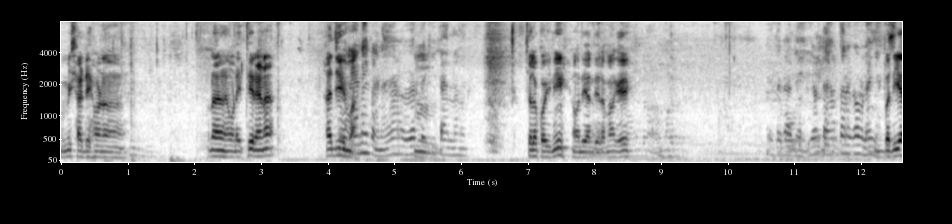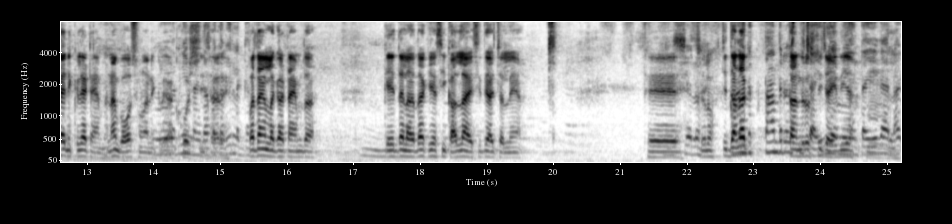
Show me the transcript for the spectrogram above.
ਮੰਮੀ ਸਾਡੇ ਹੁਣ ਉਹਨਾਂ ਨੇ ਹੁਣ ਇੱਥੇ ਰਹਿਣਾ। ਹਾਂਜੀ ਮੰਮਾ ਰਹਿਣਾ ਹੀ ਪੈਣਾ ਹੈ ਹੋਰ ਤਾਂ ਕੀ ਕਰਨਾ ਹੁਣ। ਚਲੋ ਕੋਈ ਨਹੀਂ ਆਉਂਦੇ ਆਂਦੇ ਰਵਾਂਗੇ। ਇਹ ਤਾਂ ਗੱਲ ਹੈ ਯਾਰ ਟਾਈਮ ਤਾਂ ਲਗਾਉਣਾ ਹੀ ਹੈ ਵਧੀਆ ਨਿਕਲਿਆ ਟਾਈਮ ਹੈ ਨਾ ਬਹੁਤ ਸੋਹਣਾ ਨਿਕਲਿਆ ਖੁਸ਼ ਸੀ ਸਾਰੇ। ਨਹੀਂ। ਪਤਾ ਨਹੀਂ ਲੱਗਾ ਟਾਈਮ ਦਾ। ਕਿ ਇਦਾਂ ਲੱਗਦਾ ਕਿ ਅਸੀਂ ਕੱਲ ਆਏ ਸੀ ਤੇ ਅੱਜ ਚੱਲੇ ਆ ਤੇ ਚਲੋ। ਜਿੱਦਾਂ ਦਾ ਤੰਦ- ਤੰਦਰੁਸਤੀ ਚਾਹੀਦੀ ਆ। ਤਾਂ ਇਹ ਗੱਲ ਆ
